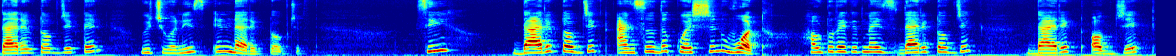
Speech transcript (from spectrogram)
direct object and which one is indirect object? See direct object answer the question what? How to recognize direct object? Direct object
